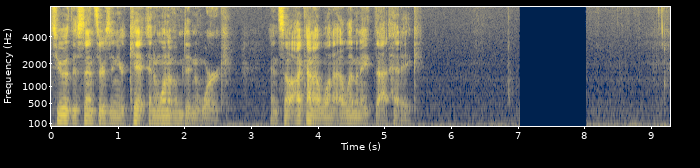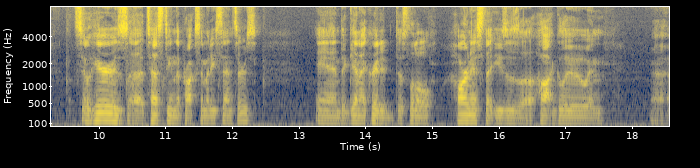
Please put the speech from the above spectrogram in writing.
two of the sensors in your kit and one of them didn't work. And so I kind of want to eliminate that headache. So here is uh, testing the proximity sensors. And again, I created this little harness that uses a hot glue and uh,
